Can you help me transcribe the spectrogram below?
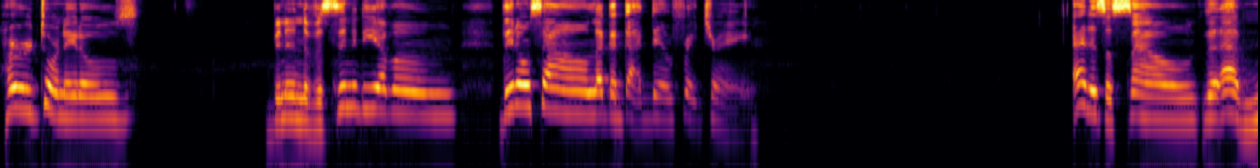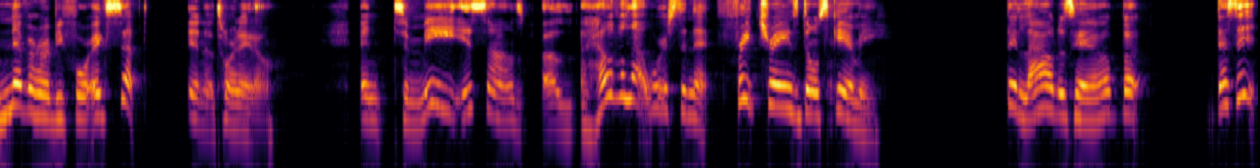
heard tornadoes, been in the vicinity of them. They don't sound like a goddamn freight train. That is a sound that I've never heard before, except in a tornado. And to me, it sounds a, a, hell of a lot worse than that. Freight trains don't scare me. They're loud as hell, but that's it.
